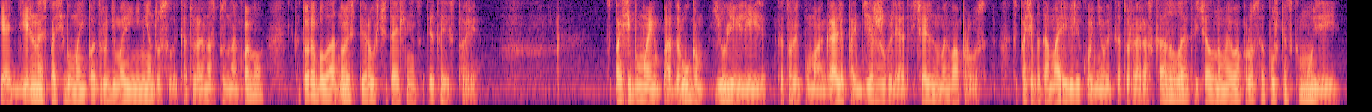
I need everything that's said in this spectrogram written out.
И отдельное спасибо моей подруге Марине Ментусовой, которая нас познакомила, которая была одной из первых читательниц этой истории. Спасибо моим подругам Юле и Лизе, которые помогали, поддерживали и отвечали на мои вопросы. Спасибо Тамаре Великодневой, которая рассказывала и отвечала на мои вопросы о Пушкинском музее –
